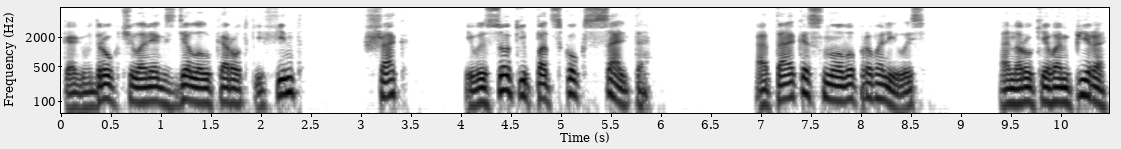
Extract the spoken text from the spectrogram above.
как вдруг человек сделал короткий финт, шаг и высокий подскок с сальто. Атака снова провалилась, а на руке вампира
